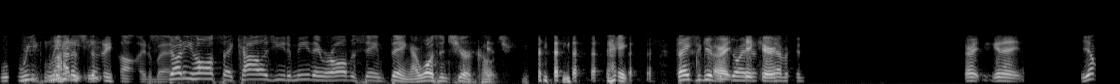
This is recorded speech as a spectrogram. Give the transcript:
we, a we lot of study hall, I'd imagine. study hall psychology to me they were all the same thing. I wasn't sure, Coach. hey, thanks again for All right, joining take us. care. Have a good All right, good night. Yep.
